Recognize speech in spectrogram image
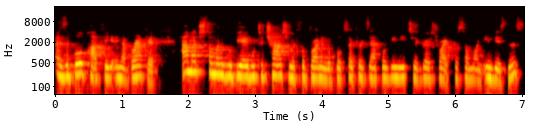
as a ballpark figure in a bracket how much someone would be able to charge them for writing a book. So, for example, you need to ghostwrite for someone in business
